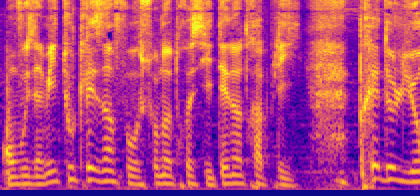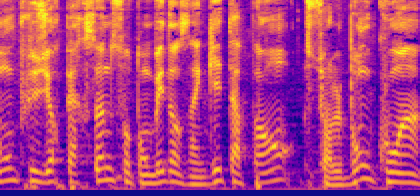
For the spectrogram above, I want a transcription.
On vous a mis toutes les infos sur notre site et notre appli. Près de Lyon, plusieurs personnes sont tombées dans un guet-apens sur le bon coin.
